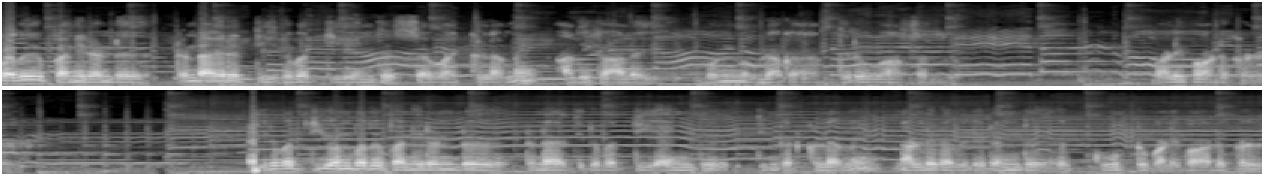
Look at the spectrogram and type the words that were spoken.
முப்பது பன்னிரெண்டு ரெண்டாயிரத்தி இருபத்தி ஐந்து செவ்வாய்க்கிழமை அதிகாலை உலக திருவாசல் வழிபாடுகள். இருபத்தி ஒன்பது பன்னிரெண்டு ரெண்டாயிரத்தி இருபத்தி ஐந்து திங்கட்கிழமை நள்ளிரவிலிருந்து கூட்டு வழிபாடுகள்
